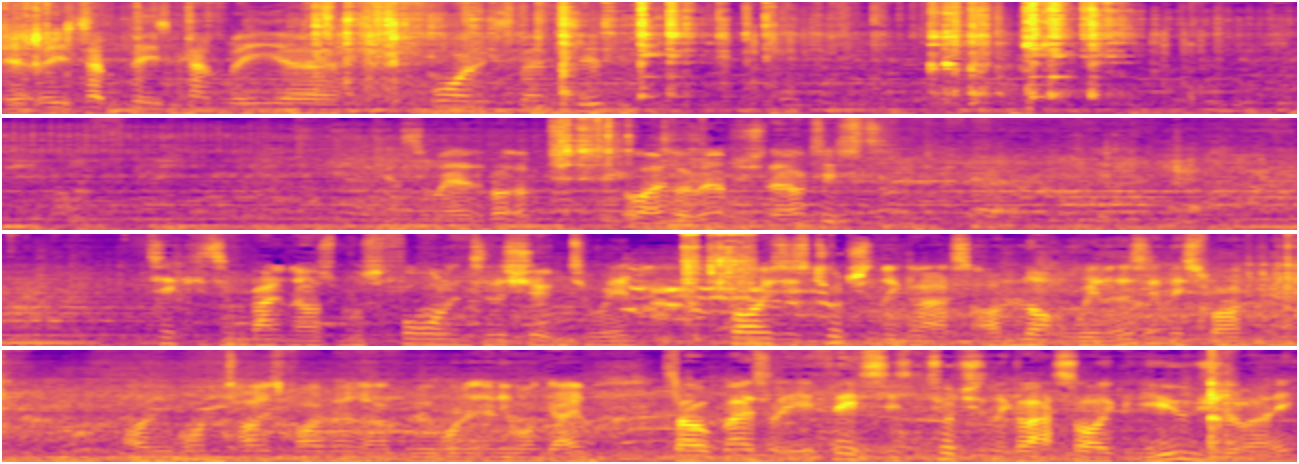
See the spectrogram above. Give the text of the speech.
Yeah, these 10p's can be uh, quite expensive. Get some at the bottom. Oh, hang on, I've just noticed. Tickets and banknotes must fall into the chute to win. Prizes touching the glass are not winners in this one. Only one times five hundred be won at any one game. So basically, if this is touching the glass like usually,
